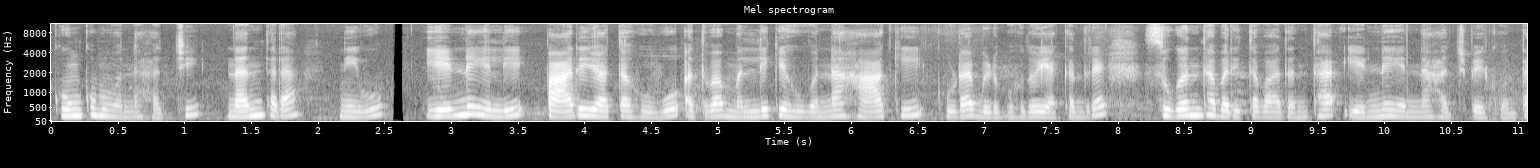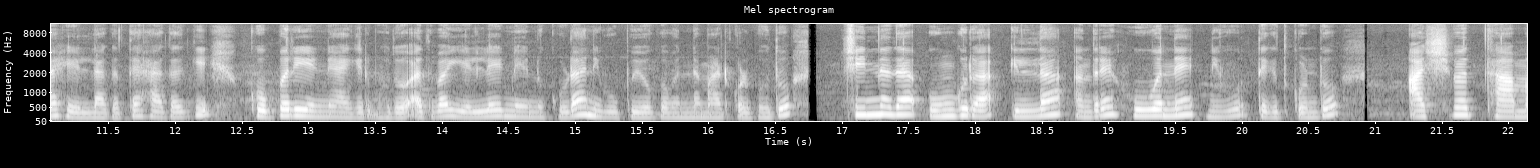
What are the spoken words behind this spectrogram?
ಕುಂಕುಮವನ್ನು ಹಚ್ಚಿ ನಂತರ ನೀವು ಎಣ್ಣೆಯಲ್ಲಿ ಪಾರಿಜಾತ ಹೂವು ಅಥವಾ ಮಲ್ಲಿಗೆ ಹೂವನ್ನು ಹಾಕಿ ಕೂಡ ಬಿಡಬಹುದು. ಯಾಕಂದರೆ ಸುಗಂಧಭರಿತವಾದಂಥ ಎಣ್ಣೆಯನ್ನು ಹಚ್ಚಬೇಕು ಅಂತ ಹೇಳಲಾಗುತ್ತೆ. ಹಾಗಾಗಿ ಕೊಬ್ಬರಿ ಎಣ್ಣೆ ಆಗಿರಬಹುದು ಅಥವಾ ಎಳ್ಳೆಣ್ಣೆಯನ್ನು ಕೂಡ ನೀವು ಉಪಯೋಗವನ್ನು ಮಾಡಿಕೊಳ್ಬಹುದು. ಚಿನ್ನದ ಉಂಗುರ ಇಲ್ಲ ಅಂದರೆ ಹೂವನ್ನೇ ನೀವು ತೆಗೆದುಕೊಂಡು ಅಶ್ವತ್ಥಾಮ,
